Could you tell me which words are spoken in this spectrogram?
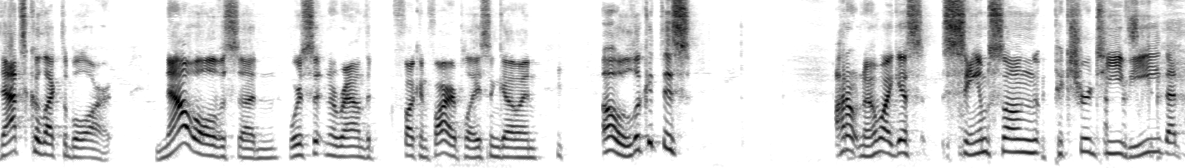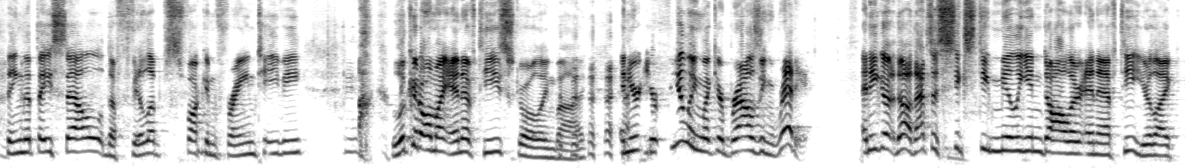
that's collectible art. Now all of a sudden, we're sitting around the fucking fireplace and going, "Oh, look at this." I don't know. I guess Samsung picture TV, that thing that they sell, the Philips fucking frame TV. look at all my NFTs scrolling by, and you're you're feeling like you're browsing Reddit. And he goes, no, that's a sixty million dollar NFT. You're like,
